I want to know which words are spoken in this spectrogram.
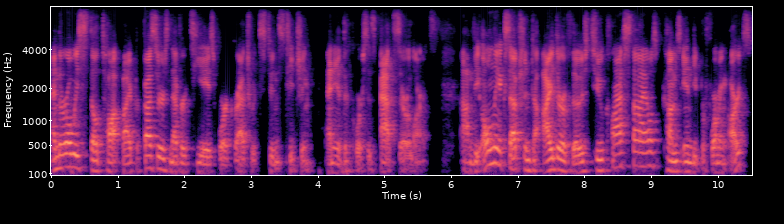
and they're always still taught by professors, never TAs or graduate students teaching any of the courses at Sarah Lawrence. Um, the only exception to either of those two class styles comes in the performing arts.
